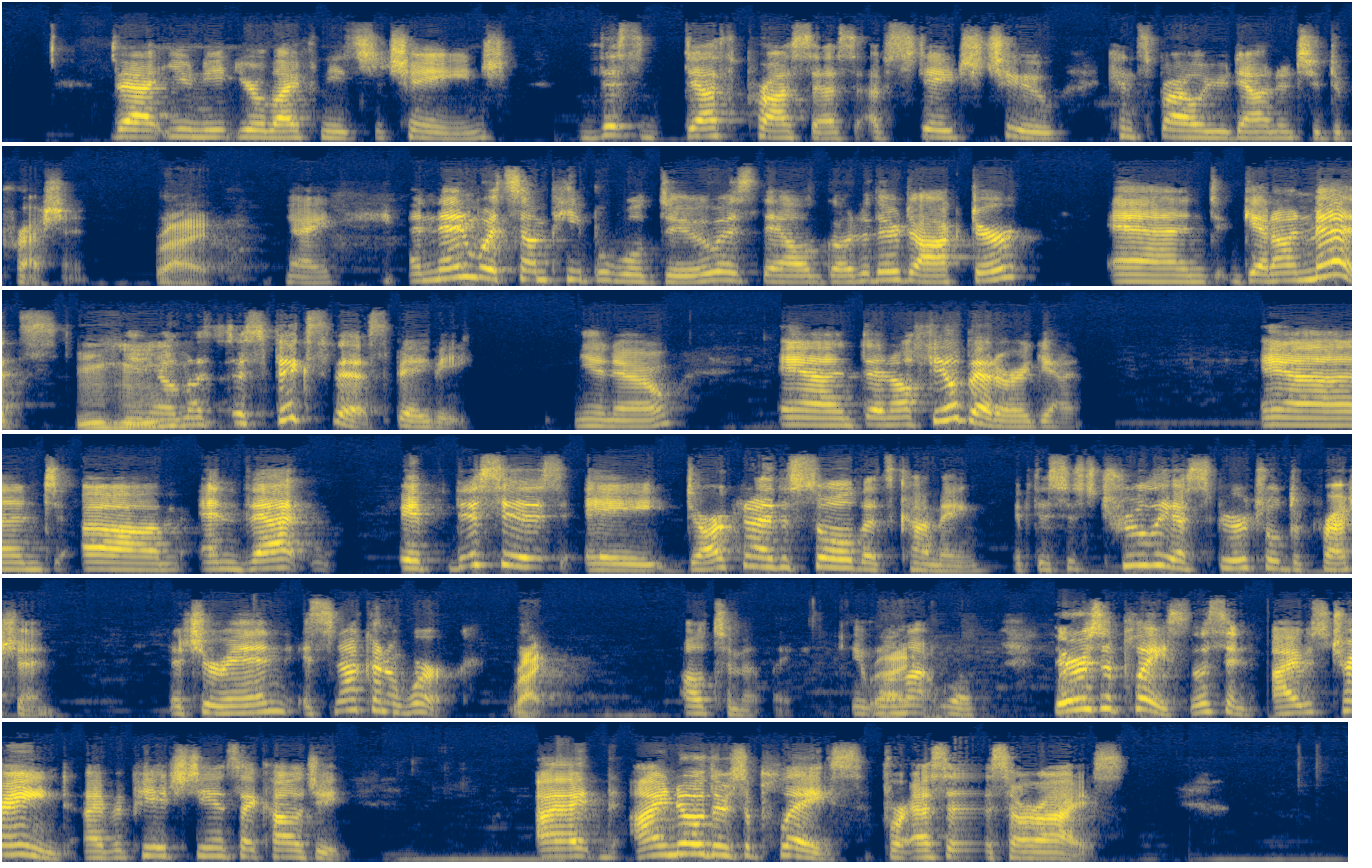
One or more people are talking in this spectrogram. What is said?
that you need your life needs to change, this death process of stage two can spiral you down into depression. Right. Okay. And then what some people will do is they'll go to their doctor and get on meds. Mhm. You know, let's just fix this, baby. You know, and then I'll feel better again. And um, and that if this is a dark night of the soul that's coming, if this is truly a spiritual depression that you're in, it's not going to work right. ultimately. It will not work. There is a place. Listen, I was trained. I have a PhD in psychology. I I know there's a place for SSRIs.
